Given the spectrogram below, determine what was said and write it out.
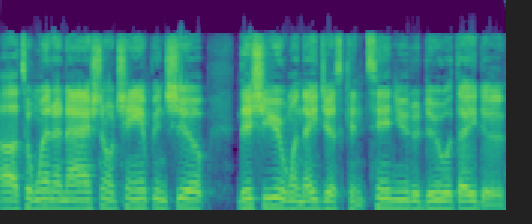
uh, to win a national championship this year when they just continue to do what they do?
